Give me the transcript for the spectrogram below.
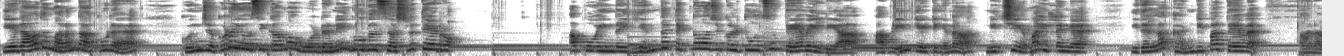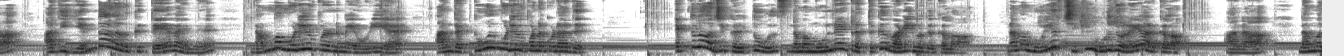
ஏதாவது மறந்தா கூட கொஞ்சம் கூட யோசிக்காம உடனே கூகுள் சர்ச்சில் தேடுறோம். அப்போ இந்த எந்த டெக்னாலஜிக்கல் டூல்ஸும் தேவையில்லையா? அப்படின்னு கேட்டிங்கன்னா நிச்சயமா இல்லைங்க. இதெல்லாம் கண்டிப்பாக தேவை. ஆனால் அது எந்த அளவுக்கு தேவைன்னு நம்ம முடிவு பண்ணணுமே ஒழிய அந்த டூல் முடிவு பண்ணக்கூடாது. டெக்னாலஜிக்கல் டூல்ஸ் நம்ம முன்னேற்றத்துக்கு வழிவகுக்கலாம். நம்ம முயற்சிக்கு உறுதுணையா இருக்கலாம். ஆனா நம்ம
